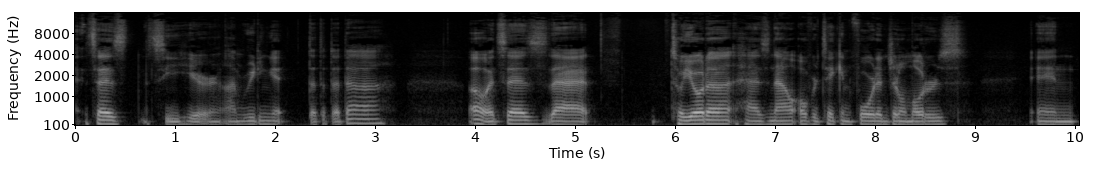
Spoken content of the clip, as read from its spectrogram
it says, let's see here, I'm reading it, da da da da. Oh, it says that Toyota has now overtaken Ford and General Motors in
